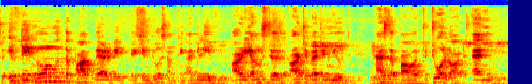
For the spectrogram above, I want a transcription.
So if they mm-hmm. know the path where we, they can do something, I believe mm-hmm. our youngsters, our Tibetan youth mm-hmm. has the power to do a lot. And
